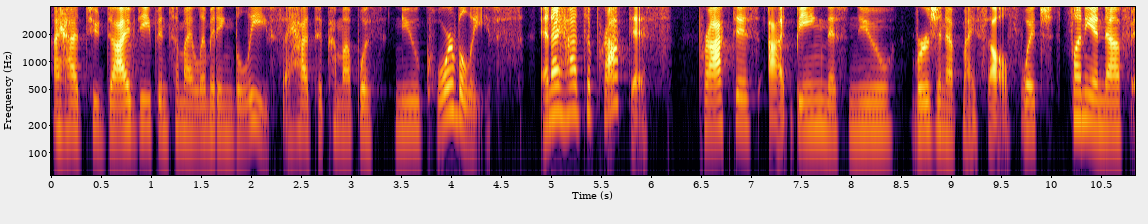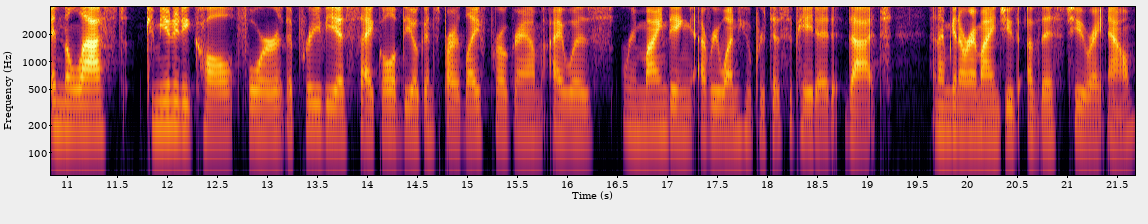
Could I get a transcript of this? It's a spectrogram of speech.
I had to dive deep into my limiting beliefs. I had to come up with new core beliefs. And I had to practice practice at being this new version of myself, which, funny enough, in the last community call for the previous cycle of the Yoga Inspired Life program, I was reminding everyone who participated that, and I'm going to remind you of this too right now.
